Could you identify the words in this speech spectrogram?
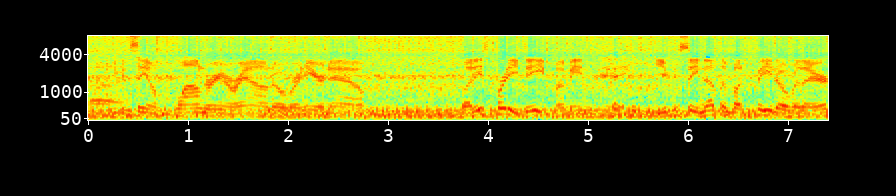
uh, you can see him floundering around over in here now. But he's pretty deep. I mean, you can see nothing but feet over there.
